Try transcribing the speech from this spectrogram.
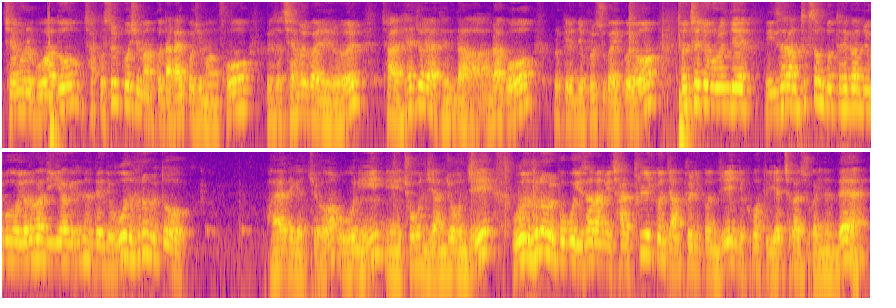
재물을 모아도 자꾸 쓸 곳이 많고 나갈 곳이 많고 그래서 재물 관리를 잘 해줘야 된다라고 그렇게 이제 볼 수가 있고요. 전체적으로 이제 이 사람 특성부터 해가지고 여러 가지 이야기를 했는데 이제 운 흐름을 또 봐야 되겠죠. 운이 예, 좋은지 안 좋은지 운 흐름을 보고 이 사람이 잘 풀릴 건지 안 풀릴 건지 이제 그것도 예측할 수가 있는데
